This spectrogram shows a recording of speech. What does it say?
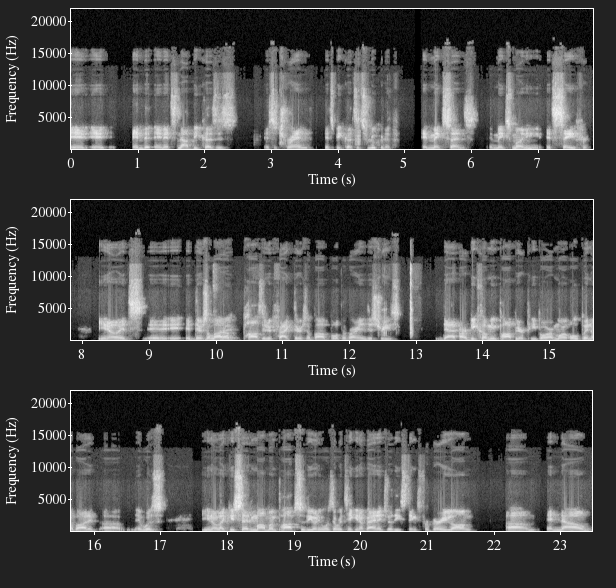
it it and and it's not because it's it's a trend it's because it's lucrative. It makes sense. It makes money. It's safer you know it's it, it, there's a lot Right. of positive factors about both of our industries that are becoming popular. People are more open about it. Uh, it was you know like you said mom and pops are the only ones that were taking advantage of these things for very long. Um, and now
